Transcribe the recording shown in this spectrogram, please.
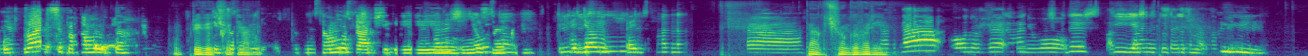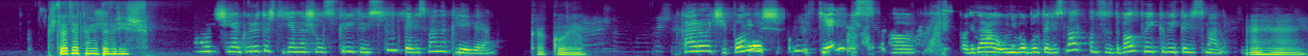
Конечно. Убивается по кому-то. ну, привет, Ты надо? Кому-то. Короче, я не знаю. талисмана А, Так, что говори? Когда он уже у него... Подожди, я сейчас. Что ты там говоришь? Короче, я говорю то, что я нашел скрытую силу талисмана Клевера. Какую? Короче, помнишь, Феликс, а, когда у него был талисман, он создавал фейковые талисманы. Угу.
